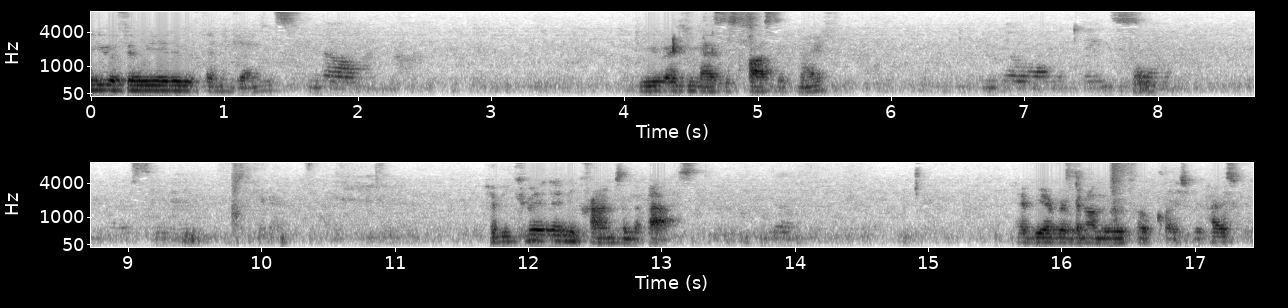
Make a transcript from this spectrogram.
Are you affiliated with any gangs? No, I'm not. Do you recognize this plastic knife? No, I don't think so. I've never seen it. Have you committed any crimes in the past? No. Have you ever been on the roof of Clarksburg High School?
